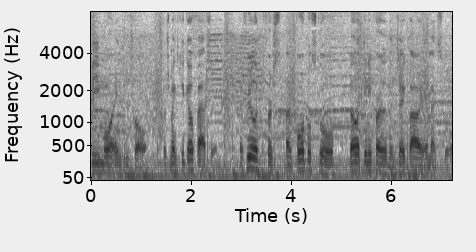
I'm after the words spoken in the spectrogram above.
be more in control, which makes me go faster. If you're looking for an affordable school, don't look any further than Jake Lowry MX School.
